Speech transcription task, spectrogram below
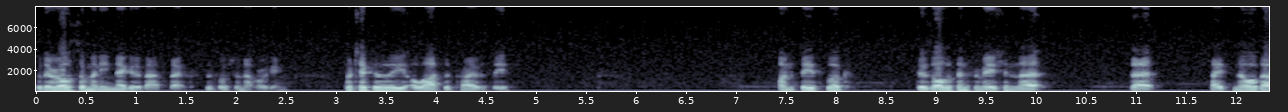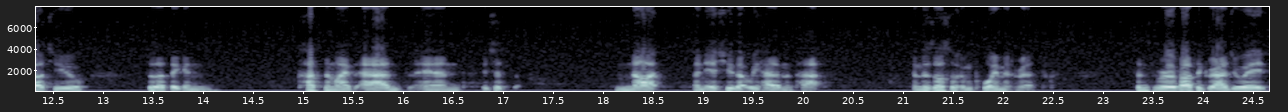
But there are also many negative aspects to social networking, particularly a loss of privacy on Facebook, there's all this information that that sites know about you so that they can customize ads and it's just not an issue that we had in the past. And there's also employment risks. Since we're about to graduate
